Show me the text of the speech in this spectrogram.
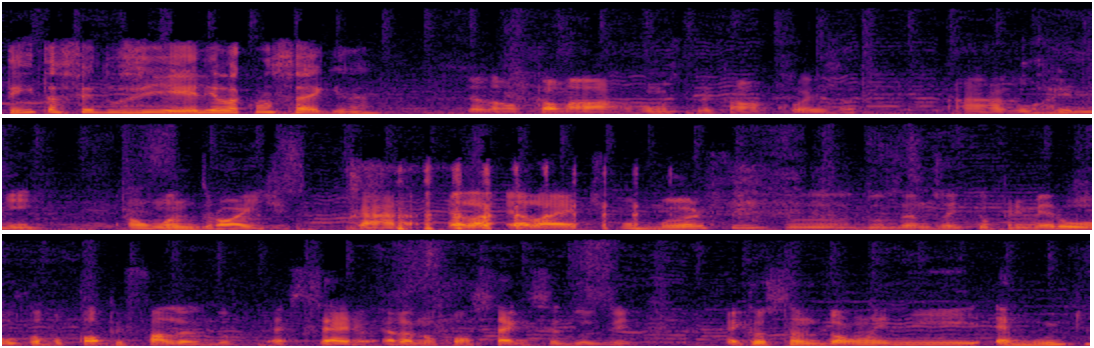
tenta seduzir ele e ela consegue, né? Não, não, calma lá, vamos explicar uma coisa. A Goremi é um androide. Cara, ela, ela é tipo Murphy do- dos anos 80, o primeiro Robocop falando. É sério, ela não consegue seduzir. É que o Sandon, ele é muito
